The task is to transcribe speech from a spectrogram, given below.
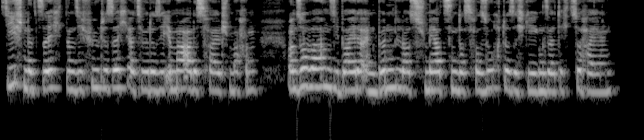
Sie schnitt sich, denn sie fühlte sich, als würde sie immer alles falsch machen, und so waren sie beide ein Bündel aus Schmerzen, das versuchte, sich gegenseitig zu heilen.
